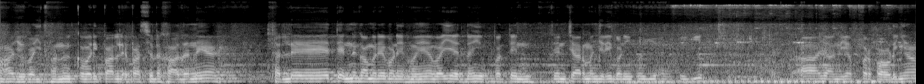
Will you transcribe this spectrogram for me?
ਆ ਜੋ ਬਾਈ ਤੁਹਾਨੂੰ ਇੱਕ ਵਾਰੀ ਪਰਲੇ ਪਾਸੇ ਦਿਖਾ ਦਿੰਨੇ ਆ। ਥੱਲੇ ਤਿੰਨ ਕਮਰੇ ਬਣੇ ਹੋਏ ਆ ਬਾਈ ਇਦਾਂ ਹੀ ਉੱਪਰ ਤਿੰਨ ਤਿੰਨ ਚਾਰ ਮੰਜ਼ਲੀ ਬਣੀ ਹੋਈ ਹੈ ਜੀ। ਆ ਜਾਂਦੀਆਂ ਉੱਪਰ ਪੌੜੀਆਂ।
